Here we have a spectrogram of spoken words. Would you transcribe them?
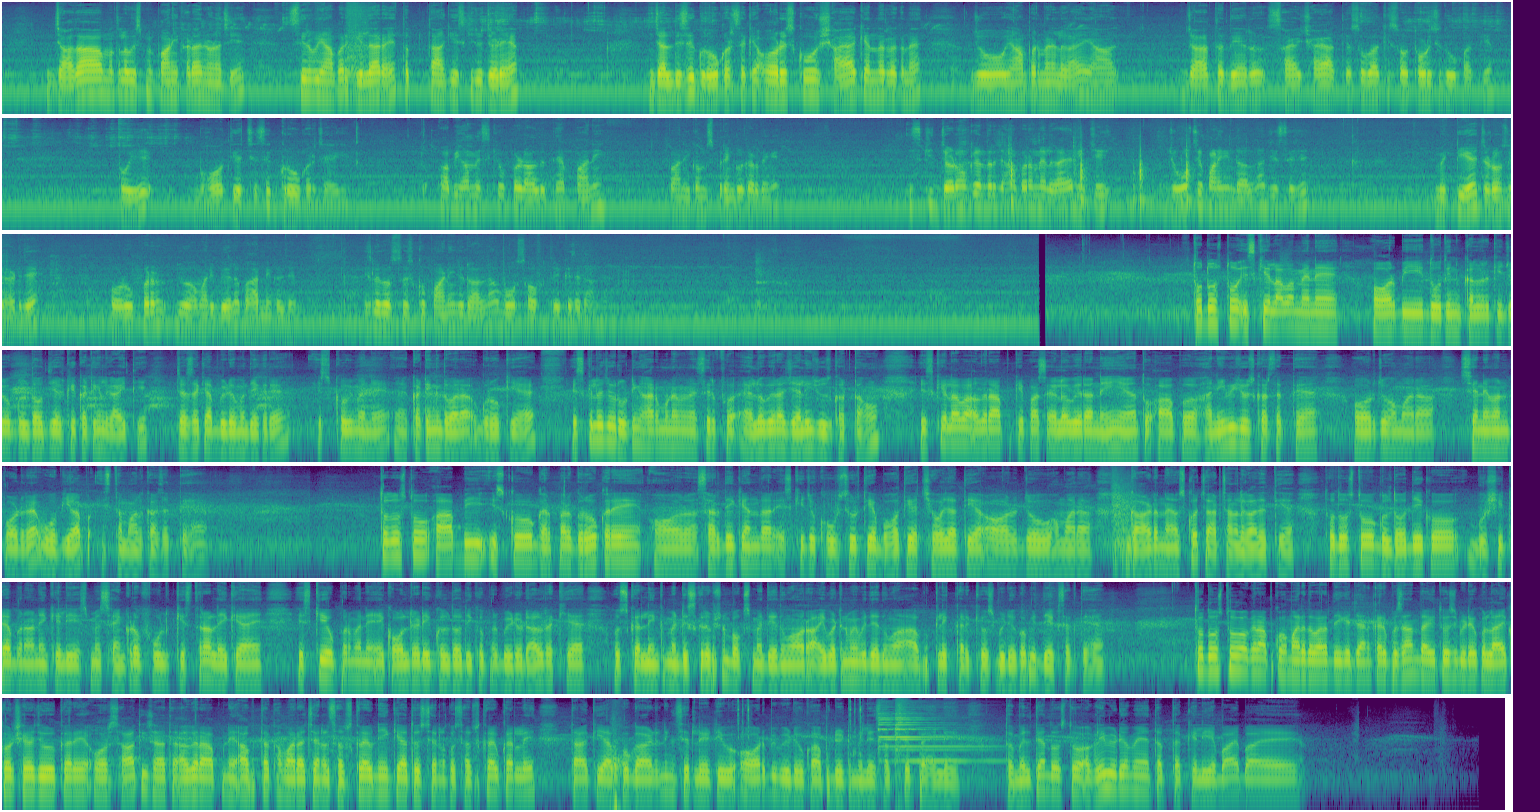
ज़्यादा मतलब इसमें पानी खड़ा नहीं होना चाहिए। सिर्फ़ यहाँ पर गीला रहे तब ताकि इसकी जो जड़ें हैं जल्दी से ग्रो कर सके। और इसको छाया के अंदर रखना है, जो यहाँ पर मैंने लगाया, यहाँ ज़्यादातर देर छाया आती है, सुबह की सो, थोड़ी सी धूप आती है तो ये बहुत ही अच्छे से ग्रो कर जाएगी। तो अभी हम इसके ऊपर डाल देते हैं पानी। पानी को हम स्प्रिंकल कर देंगे। इसकी जड़ों के अंदर जहाँ पर हमने लगाया, नीचे ज़ोर से पानी नहीं डालना, जिससे ये मिट्टी है, जड़ों से हट जाए और ऊपर जो हमारी बेल है, बाहर निकल जाए। इसलिए दोस्तों, इसको पानी जो डालना है, वो सॉफ्ट तरीके से डालना है। तो दोस्तों, इसके अलावा मैंने और भी दो तीन कलर की जो गुलदौदी की कटिंग लगाई थी, जैसे कि आप वीडियो में देख रहे हैं। इसको भी मैंने कटिंग द्वारा ग्रो किया है। इसके लिए जो रूटिंग हारमोन है, मैं सिर्फ़ एलोवेरा जेल ही यूज़ करता हूँ। इसके अलावा अगर आपके पास एलोवेरा नहीं है तो आप हनी भी यूज़ कर सकते हैं और जो हमारा सिनेमन पाउडर है, वो भी आप इस्तेमाल कर सकते हैं। तो दोस्तों, आप भी इसको घर पर ग्रो करें और सर्दी के अंदर इसकी जो खूबसूरती है, बहुत ही अच्छी हो जाती है और जो हमारा गार्डन है, उसको चार चाँद लगा देती है। तो दोस्तों, गुलदौदी को बुशी टैप बनाने के लिए इसमें सैकड़ों फूल किस तरह लेके आए, इसके ऊपर मैंने एक ऑलरेडी गुलदौदी के ऊपर वीडियो डाल रखी है। उसका लिंक मैं डिस्क्रिप्शन बॉक्स में दे दूँगा और आई बटन में भी दे दूँगा, आप क्लिक करके उस वीडियो को भी देख सकते हैं। तो दोस्तों, अगर आपको हमारे द्वारा दी गई जानकारी पसंद आई तो इस वीडियो को लाइक और शेयर ज़रूर करें और साथ ही साथ अगर आपने अब तक हमारा चैनल सब्सक्राइब नहीं किया तो इस चैनल को सब्सक्राइब कर लें ताकि आपको गार्डनिंग से रिलेटिव और भी वीडियो का अपडेट मिले सबसे पहले। तो मिलते हैं दोस्तों अगली वीडियो में, तब तक के लिए बाय बाय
